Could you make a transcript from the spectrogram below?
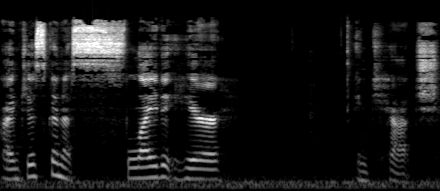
I'm just gonna slide it here and catch.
